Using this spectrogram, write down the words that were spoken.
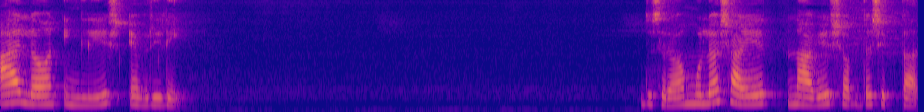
I learn English every day दुसरं मुलं शाळेत नावे शब्द शिकतात.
